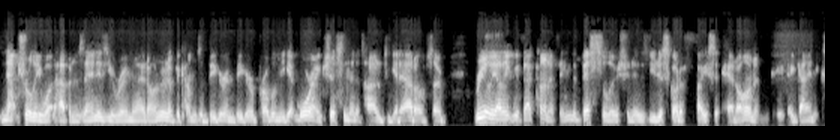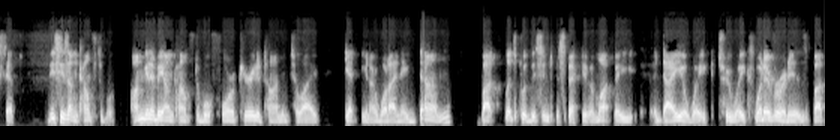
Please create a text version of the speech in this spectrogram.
naturally what happens then is you ruminate on it it becomes a bigger and bigger problem you get more anxious and then it's harder to get out of. So really i think with that kind of thing the best solution is you just got to face it head on and again accept this is uncomfortable. I'm going to be uncomfortable for a period of time until i get you know what i need done but let's put this into perspective. It might be a day a week two weeks whatever it is but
